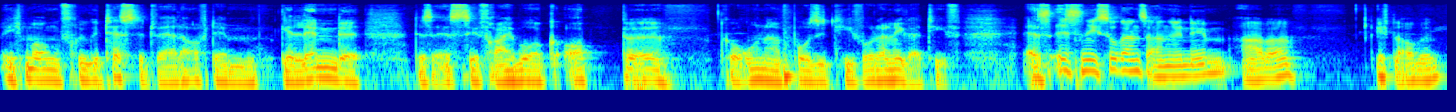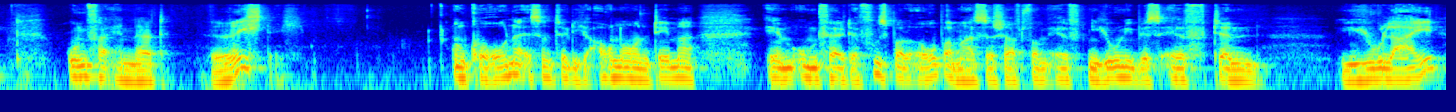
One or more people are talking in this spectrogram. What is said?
ich morgen früh getestet werde auf dem Gelände des SC Freiburg, ob äh, Corona positiv oder negativ. Es ist nicht so ganz angenehm, aber ich glaube, unverändert richtig. Und Corona ist natürlich auch noch ein Thema im Umfeld der Fußball-Europameisterschaft vom 11. Juni bis 11. Juli.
